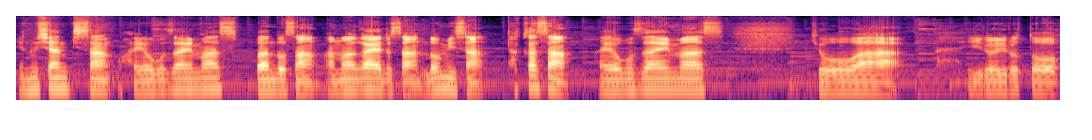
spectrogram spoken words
N シャンチさん、おはようございます。バンドさん、アマガエルさん、ロミさん、タカさん、おはようございます。今日はいろいろと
